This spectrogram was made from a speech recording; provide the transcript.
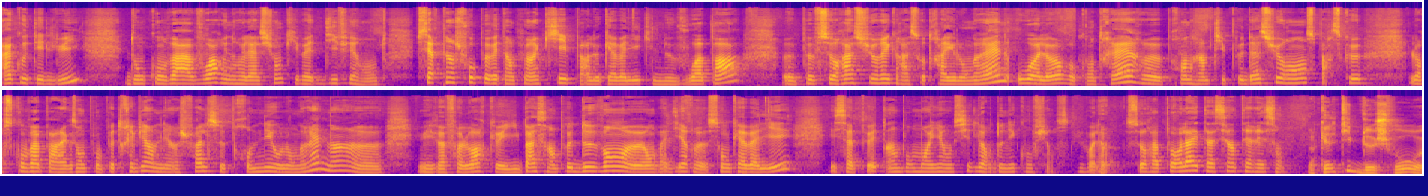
à côté de lui. Donc on va avoir une relation qui va être différente. Certains chevaux peuvent être un peu inquiets par le cavalier qu'ils ne voient pas, euh, peuvent se rassurer grâce au travail longue graine, ou alors au contraire euh, prendre un petit peu d'assurance parce que lorsqu'on va par exemple, on peut très bien amener un cheval se promener aux longues graines, hein, euh, mais il va falloir qu'il passe un peu devant, on va dire, son cavalier, et ça peut être un bon moyen aussi de leur donner confiance. Et voilà, ce rapport-là est assez intéressant. Alors, quel type de chevaux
